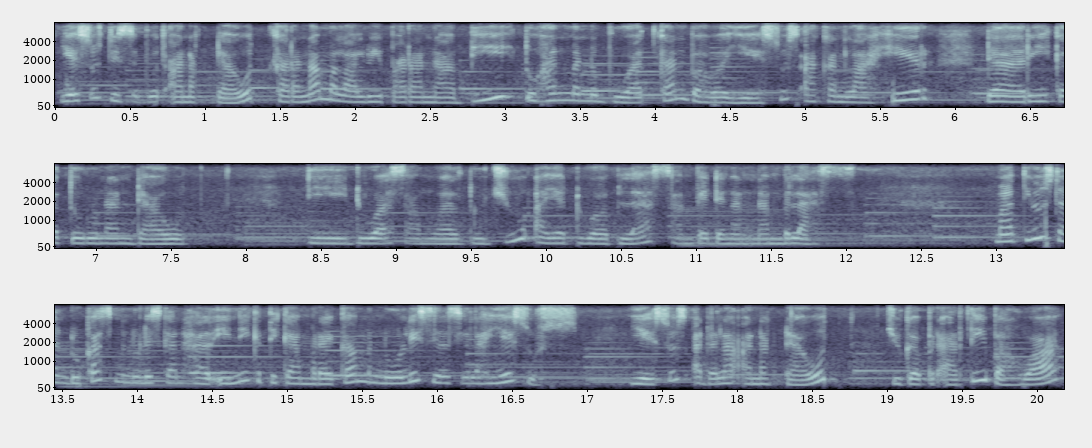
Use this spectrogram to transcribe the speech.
Yesus disebut anak Daud karena melalui para nabi Tuhan menebuatkan bahwa Yesus akan lahir dari keturunan Daud di 2 Samuel 7 ayat 12 sampai dengan 16. Matius dan Lukas menuliskan hal ini ketika mereka menulis silsilah Yesus. Yesus adalah anak Daud, juga berarti bahwa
